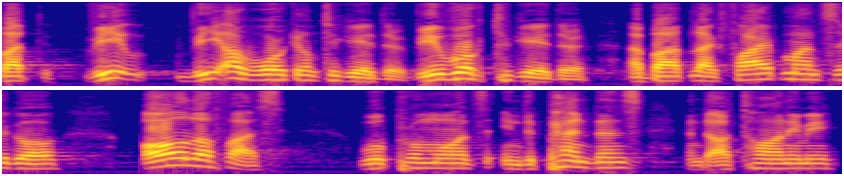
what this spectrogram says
But we, we are working together. We work together. About like five months ago, all of us will promote independence and autonomy.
